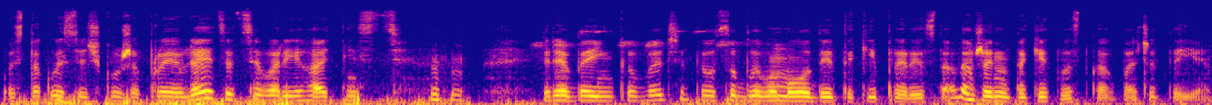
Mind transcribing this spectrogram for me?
Ось так листячку вже проявляється ця варієгатність. Рябенька, бачите, особливо молодий такий пририст, але вже й на таких листках, бачите, є.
